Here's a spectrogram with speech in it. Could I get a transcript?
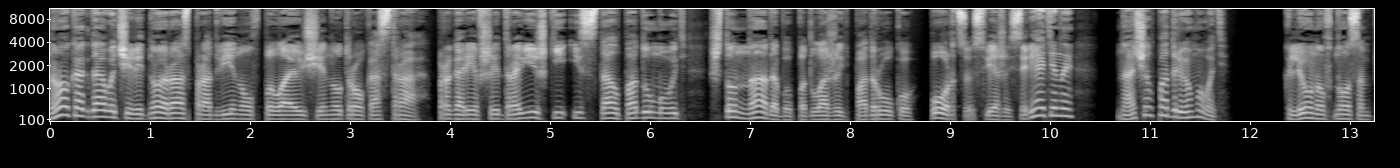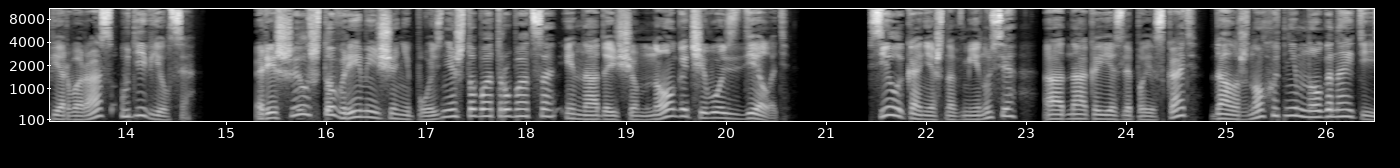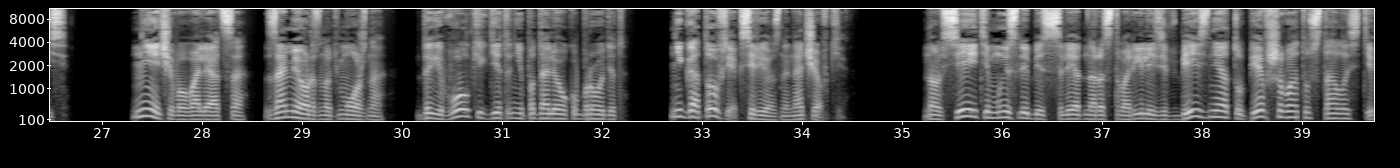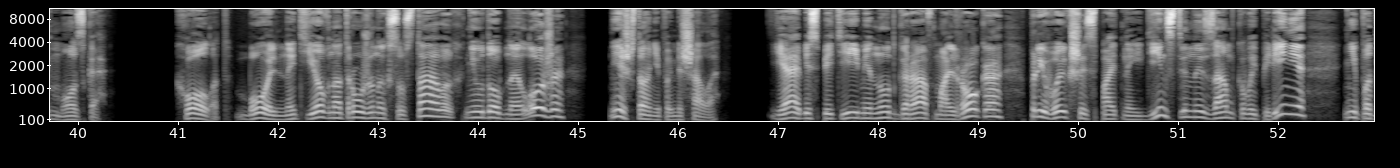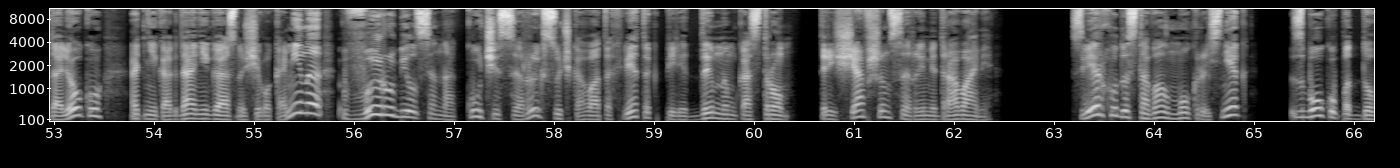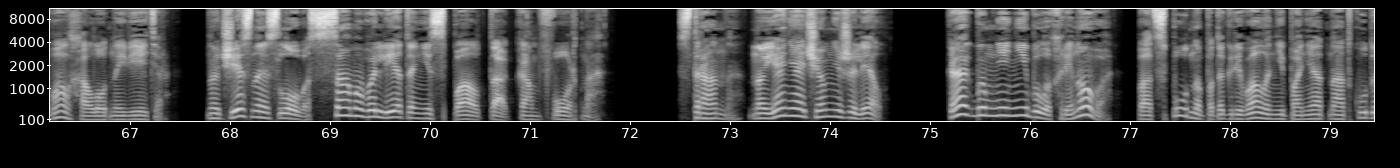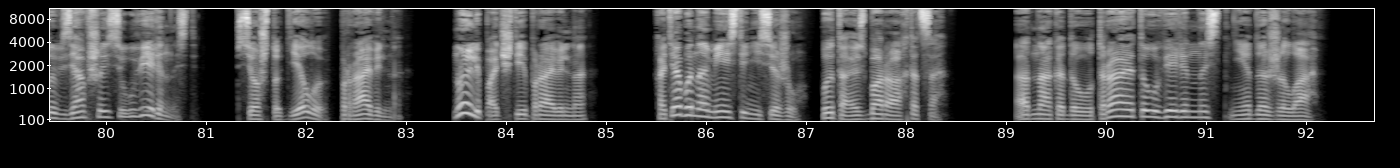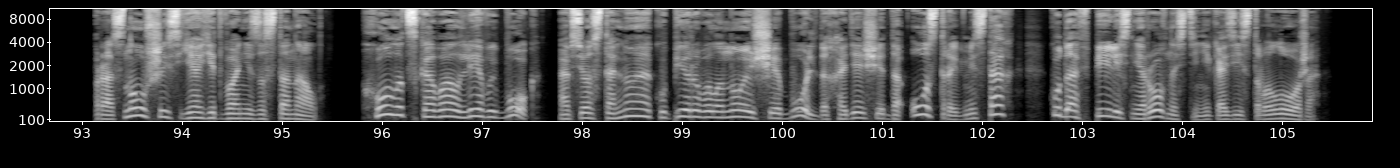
Но когда в очередной раз продвинул в пылающее нутро костра прогоревшие дровишки и стал подумывать, что надо бы подложить под руку порцию свежей сырятины, начал подремывать. Клюнув носом первый раз, удивился. Решил, что время еще не позднее, чтобы отрубаться, и надо еще много чего сделать. Силы, конечно, в минусе, однако, если поискать, должно хоть немного найтись. Нечего валяться, замерзнуть можно, да и волки где-то неподалеку бродят. Не готов я к серьезной ночевке. Но все эти мысли бесследно растворились в бездне отупевшего от усталости мозга. Холод, боль, нытье в натруженных суставах, неудобное ложе — Ничто не помешало. Я без пяти минут граф Мальрока, привыкший спать на единственной замковой перине, неподалеку от никогда не гаснущего камина, вырубился на куче сырых сучковатых веток перед дымным костром, трещавшим сырыми дровами. Сверху доставал мокрый снег, сбоку поддувал холодный ветер. Но, честное слово, с самого лета не спал так комфортно. Странно, но я ни о чем не жалел. Как бы мне ни было хреново, подспудно подогревала непонятно откуда взявшаяся уверенность. Все, что делаю, правильно. Ну или почти правильно. Хотя бы на месте не сижу, пытаюсь барахтаться. Однако до утра эта уверенность не дожила. Проснувшись, я едва не застонал. Холод сковал левый бок, а все остальное оккупировала ноющая боль, доходящая до острой в местах, куда впились неровности неказистого ложа.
